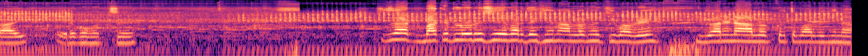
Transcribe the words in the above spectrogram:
তাই এরকম হচ্ছে। যাক বাকেট লোড হয়েছে এবার দেখেন আনলোড হয় কীভাবে। জানি না আনলোড করতে পারবে কি না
